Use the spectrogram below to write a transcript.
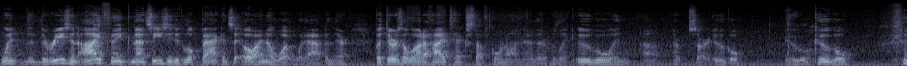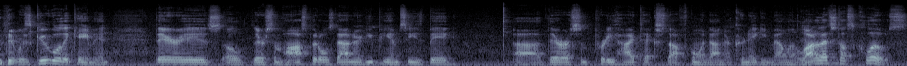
when the, the reason I think, and that's easy to look back and say, oh, I know what what happened there, but there's a lot of high tech stuff going on there. There was like Oogle and, uh, or, sorry, Oogle, Google. Google. there was Google that came in. There is a, there's some hospitals down there. UPMC's big. Uh, there are some pretty high tech stuff going down there. Carnegie Mellon. A lot of that stuff's close,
